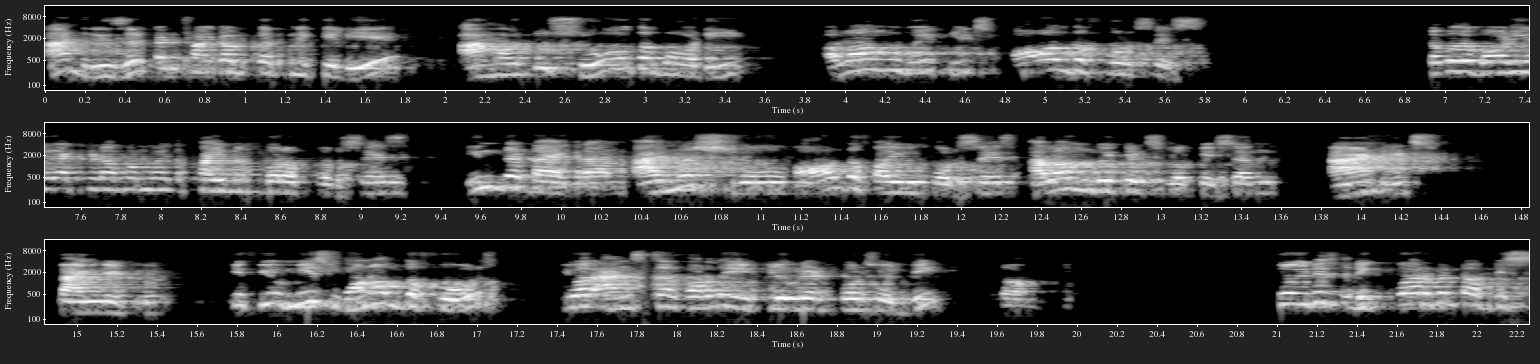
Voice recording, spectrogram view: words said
and resultant find out करने के लिए I have to show the body along with its all the forces suppose the body is acted upon by the five number of forces in the diagram I must show all the five forces along with its location and its magnitude if you miss one of the force your answer for the equilibrium force will be wrong so it is requirement of this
